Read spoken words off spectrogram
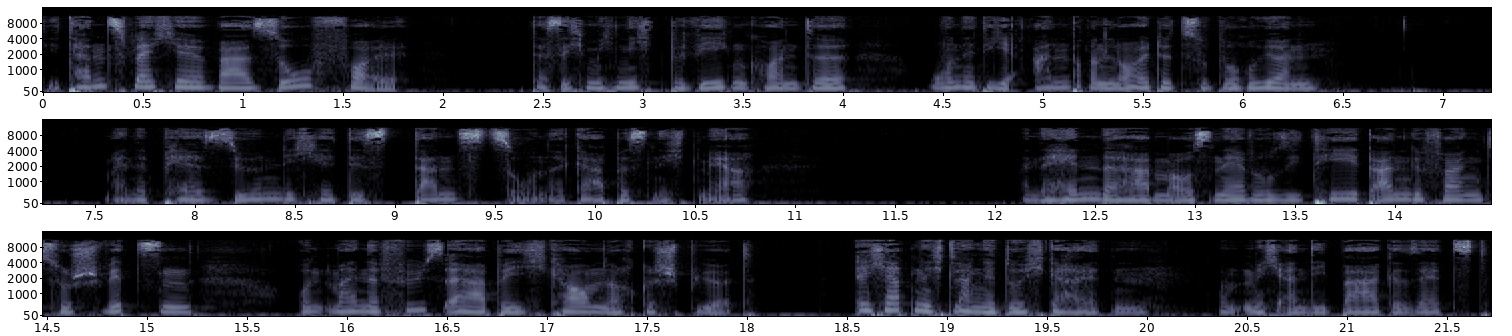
Die Tanzfläche war so voll, dass ich mich nicht bewegen konnte, ohne die anderen Leute zu berühren. Meine persönliche Distanzzone gab es nicht mehr. Meine Hände haben aus Nervosität angefangen zu schwitzen und meine Füße habe ich kaum noch gespürt. Ich habe nicht lange durchgehalten und mich an die Bar gesetzt.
